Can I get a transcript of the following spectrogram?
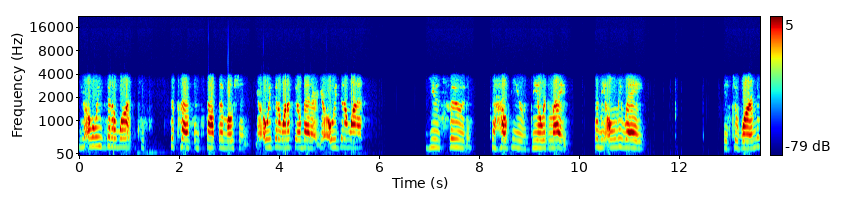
you're always going to want to suppress and stop the emotions. You're always going to want to feel better. You're always going to want to use food to help you deal with life. And the only way is to one,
